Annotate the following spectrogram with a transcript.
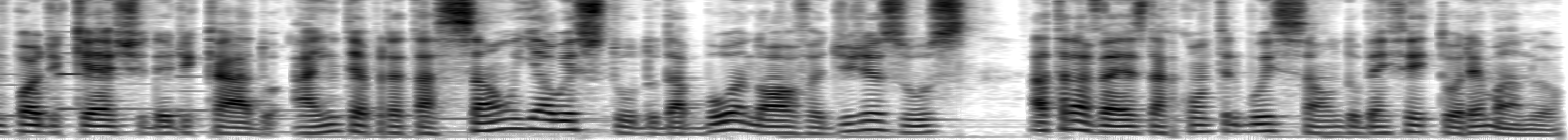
um podcast dedicado à interpretação e ao estudo da Boa Nova de Jesus através da contribuição do benfeitor Emmanuel.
